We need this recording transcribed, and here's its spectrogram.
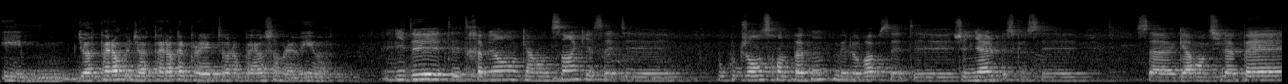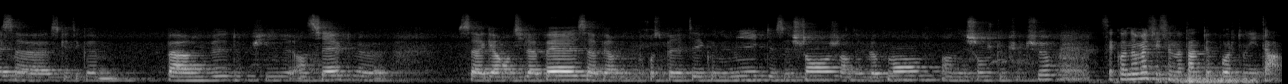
y yo, espero, yo espero que el proyecto europeo sobreviva. L'idée était très bien en 45 et ça a été beaucoup de gens ne se rendent pas compte, mais l'Europe, ça a été génial parce que ça garantit la paix, ça, ce qui était quand même pas arrivé depuis un siècle. Ça a garanti la paix, ça a permis une prospérité économique, des échanges, un développement, un échange de culture. Secondo me ci sono tante opportunità,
